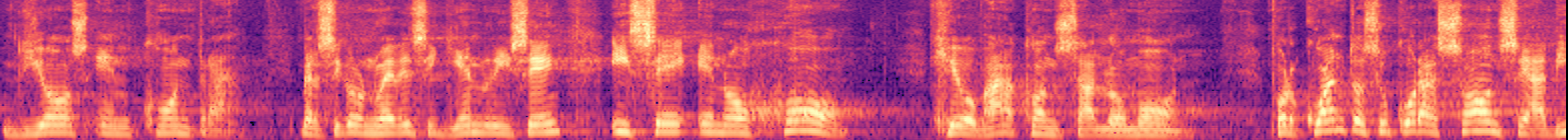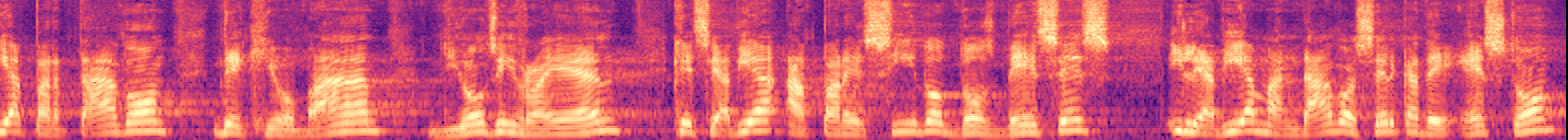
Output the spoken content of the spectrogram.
Dios en contra. Versículo 9 siguiendo dice, y se enojó Jehová con Salomón, por cuanto su corazón se había apartado de Jehová, Dios de Israel, que se había aparecido dos veces y le había mandado acerca de esto,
